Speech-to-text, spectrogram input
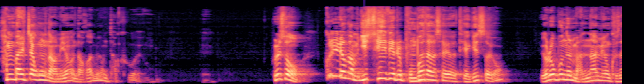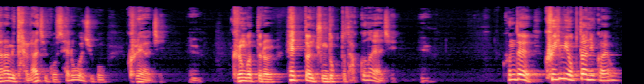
한 발자국 나면 나가면 다 그거예요. 예. 그래서 끌려가면 이 세대를 본받아서야 되겠어요? 여러분을 만나면 그 사람이 달라지고 새로워지고 그래야지. 예. 그런 것들을 했던 중독도 다 끊어야지. 예. 근데 그 힘이 없다니까요.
